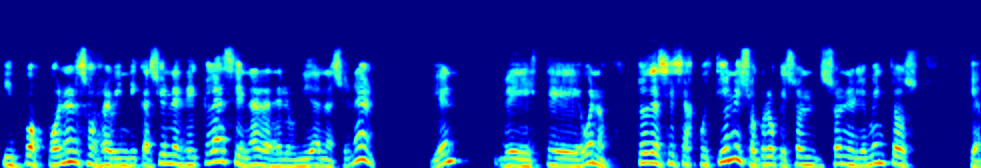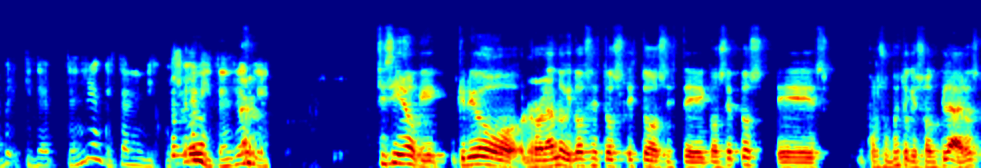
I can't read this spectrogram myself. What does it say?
y posponer sus reivindicaciones de clase en aras de la unidad nacional. Bien, este, bueno, todas esas cuestiones yo creo que son, son elementos que, tendrían que estar en discusión y tendrían que... Sí, sí, no, que creo, Rolando, que todos estos, estos este, conceptos, por supuesto que son claros,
